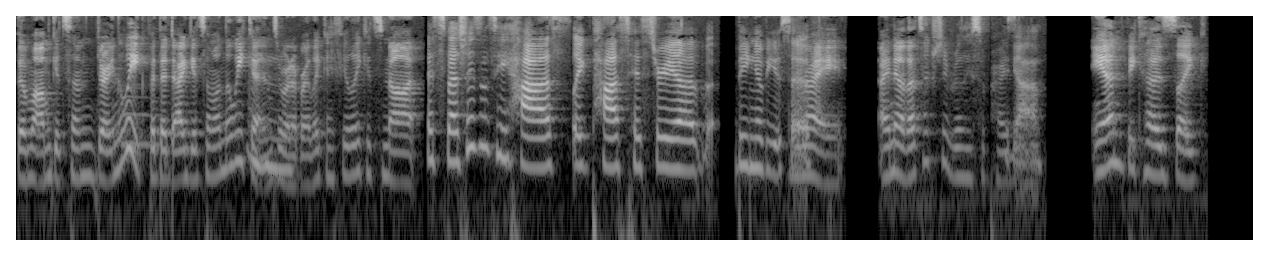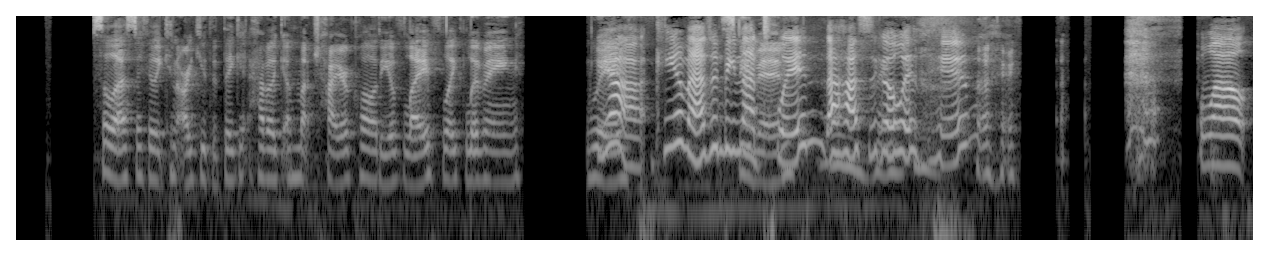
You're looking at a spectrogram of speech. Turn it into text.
the mom gets them during the week, but the dad gets them on the weekends Mhm. or whatever. Like I feel like it's not especially since he has like past history of being abusive. right. I know that's actually really surprising. Yeah. and because like Celeste, I feel like can argue that they have like a much higher quality of life, like living with. yeah. Can you imagine being that twin that has to go with him? Well,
